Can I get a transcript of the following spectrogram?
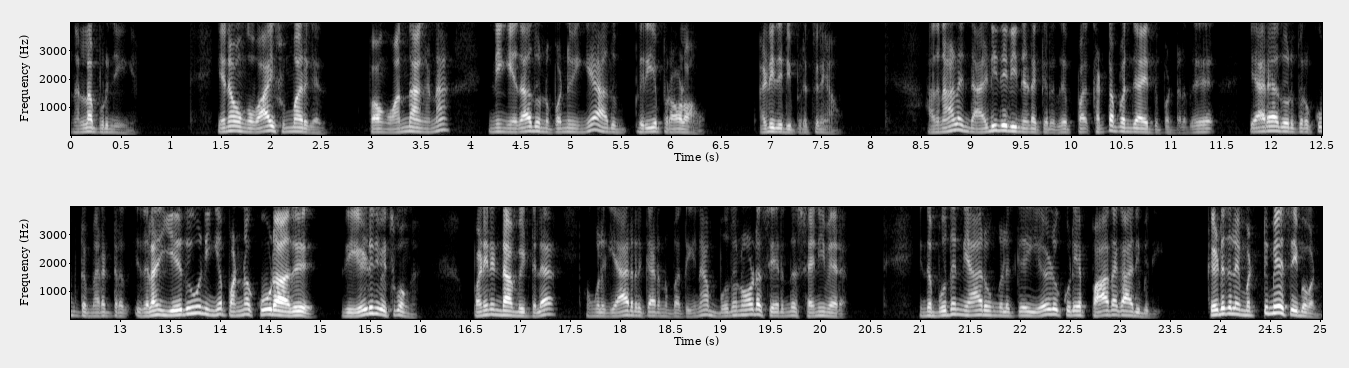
நல்லா புரிஞ்சுக்கிங்க. ஏன்னா உங்கள் வாய் சும்மா இருக்காது. இப்போ அவங்க வந்தாங்கன்னா நீங்கள் ஏதாவது ஒன்று பண்ணுவீங்க அது பெரிய ப்ராப்ளம் ஆகும். அடிதடி பிரச்சனையாகும் அதனால் இந்த அடிதடி நடக்கிறது ப கட்ட பஞ்சாயத்து பண்ணுறது யாரையாவது ஒருத்தரை கூப்பிட்டு மிரட்டுறது இதெல்லாம் எதுவும் நீங்கள் பண்ணக்கூடாது. இது எழுதி வச்சுக்கோங்க. பன்னிரெண்டாம் வீட்டில் உங்களுக்கு யார் இருக்காருன்னு பார்த்தீங்கன்னா புதனோடு சேர்ந்த சனி வேற. இந்த புதன் யார்? உங்களுக்கு ஏழுக்குடைய பாதகாதிபதி. கெடுதலை மட்டுமே செய்பவன்.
